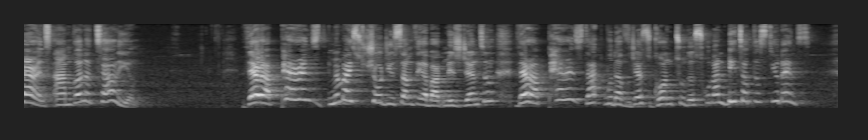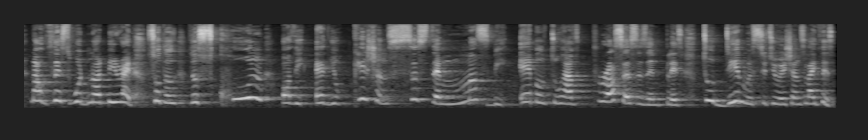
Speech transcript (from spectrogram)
parents. I'm going to tell you. There are parents, remember I showed you something about Miss Gentle? There are parents that would have just gone to the school and beat up the students. Now, this would not be right. So, the, the school or the education system must be able to have processes in place to deal with situations like this.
